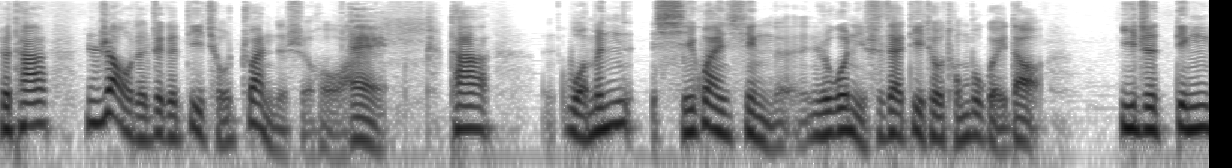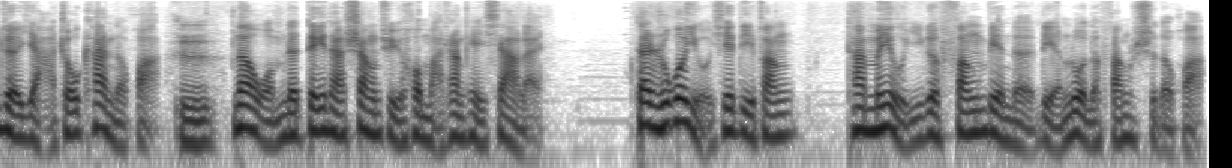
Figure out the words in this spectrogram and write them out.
就它绕着这个地球转的时候啊，哎，它我们习惯性的，如果你是在地球同步轨道，一直盯着亚洲看的话，嗯，那我们的 data 上去以后，马上可以下来。但如果有些地方它没有一个方便的联络的方式的话，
